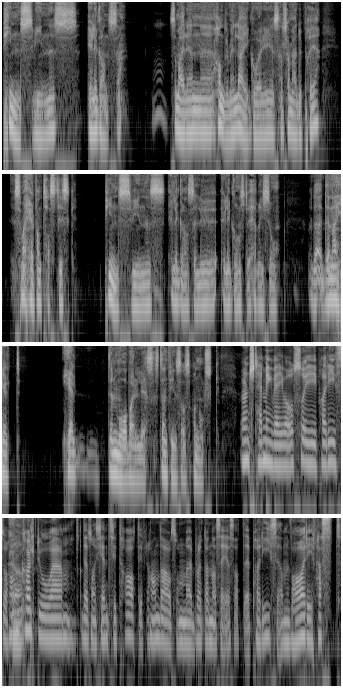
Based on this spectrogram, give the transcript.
Pinnsvinets eleganse. Mm. Som er en, eh, handler om en leiegård i Saint-Germain-du-Pré, som er helt fantastisk. Pinnsvinenes eleganse, eller elegance de herison. Den er helt, helt Den må bare leses. Den fins også på norsk. Ernst Hemingway var også i Paris, og han Ja. kalte jo um, Det er et sånt kjent sitat fra han da, som bl.a. blant annet sies at eh, Paris er en varig fest,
